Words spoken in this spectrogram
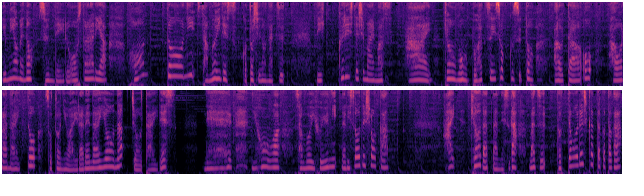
弓嫁の住んでいるオーストラリア本当に寒いです。今年の夏。びっくりしてしまいます。はい。今日も分厚いソックスとアウターを羽織らないと外にはいられないような状態です。ねえ日本は寒い冬になりそうでしょうか？はい今日だったんですがまずとっても嬉しかったことが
